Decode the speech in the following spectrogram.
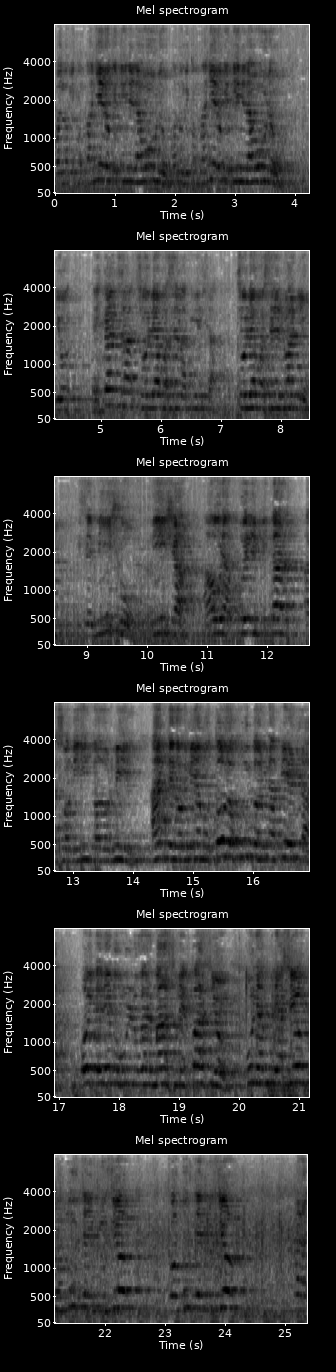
cuando mi compañero que tiene laburo, cuando mi compañero que tiene laburo, digo, descansa, yo le hago hacer la pieza, yo le hago hacer el baño, dice, mi hijo, mi hija, ahora puede invitar a su amiguito a dormir. Antes dormíamos todos juntos en una pieza. Hoy tenemos un lugar más, un espacio, una ampliación con mucha inclusión, con mucha inclusión, para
